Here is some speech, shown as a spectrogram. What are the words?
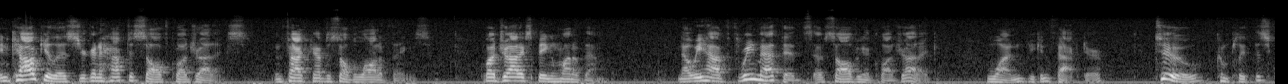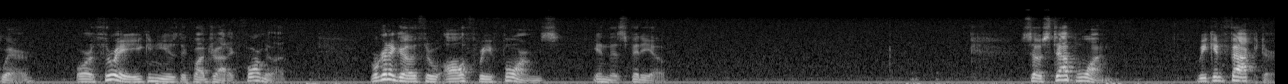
In calculus, you're going to have to solve quadratics. In fact, you have to solve a lot of things. Quadratics being one of them. Now we have three methods of solving a quadratic. One, you can factor. Two, complete the square. Or three, you can use the quadratic formula. We're going to go through all three forms in this video. So step one, we can factor.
